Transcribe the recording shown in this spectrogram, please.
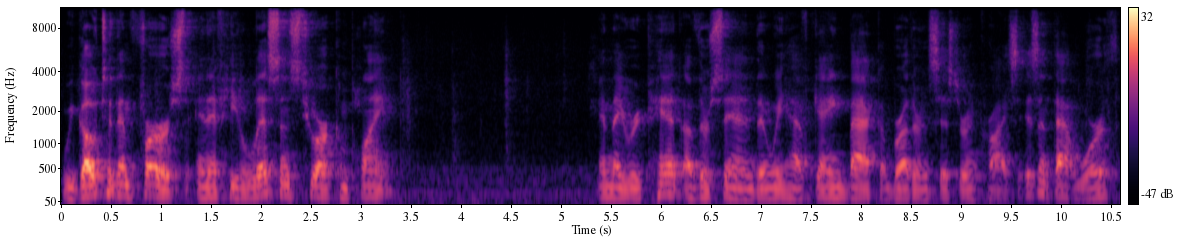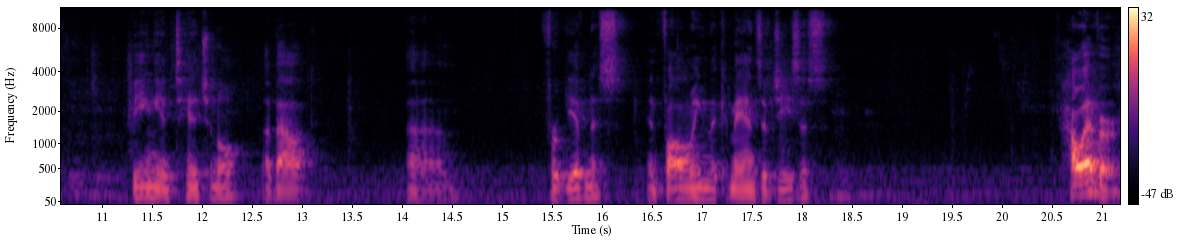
We go to them first, and if he listens to our complaint and they repent of their sin, then we have gained back a brother and sister in Christ. Isn't that worth being intentional about um, forgiveness and following the commands of Jesus? However,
